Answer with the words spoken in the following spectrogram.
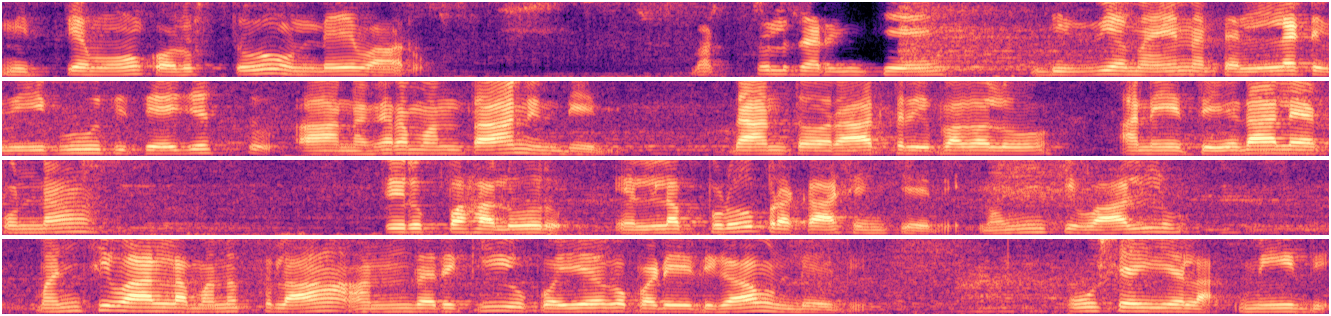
నిత్యము కొలుస్తూ ఉండేవారు. భక్తులు ధరించే దివ్యమైన తెల్లటి విభూతి తేజస్సు ఆ నగరమంతా నిండేది. దాంతో రాత్రి పగలు అనే తేడా లేకుండా తిరుప్పహలూరు ఎల్లప్పుడూ ప్రకాశించేది. మంచి వాళ్ళు మంచి వాళ్ళ మనసులా అందరికీ ఉపయోగపడేదిగా ఉండేది. పూషయ్యల మీది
